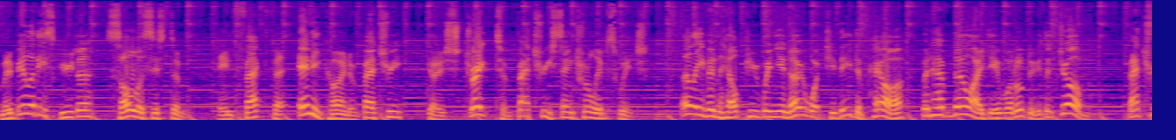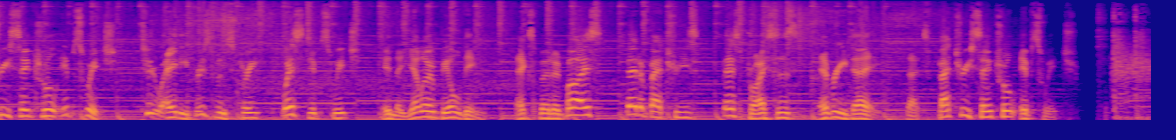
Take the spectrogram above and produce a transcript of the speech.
mobility scooter, solar system. In fact, for any kind of battery, go straight to Battery Central Ipswich. They'll even help you when you know what you need to power but have no idea what'll do the job. Battery Central Ipswich, 280 Brisbane Street, West Ipswich, in the yellow building. Expert advice, better batteries, best prices every day. That's Battery Central Ipswich. Welcome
